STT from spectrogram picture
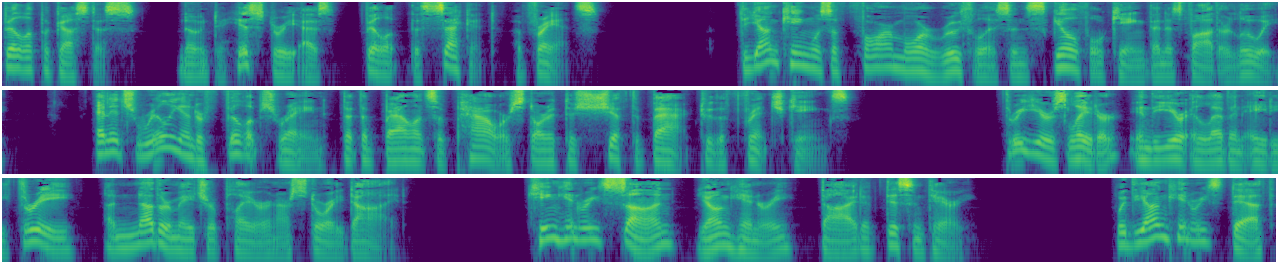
Philip Augustus, known to history as Philip II of France. The young king was a far more ruthless and skillful king than his father Louis. And it's really under Philip's reign that the balance of power started to shift back to the French kings. Three years later, in the year 1183, another major player in our story died. King Henry's son, young Henry, died of dysentery. With young Henry's death,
